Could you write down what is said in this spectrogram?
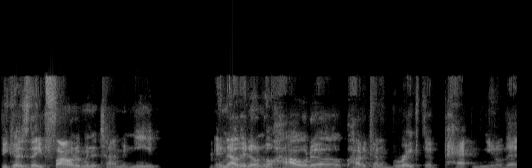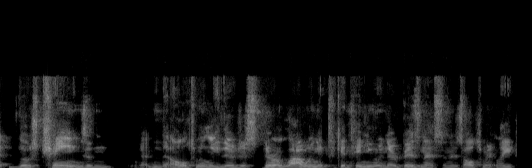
because they found them in a time of need, mm-hmm. and now they don't know how to how to kind of break the pattern, you know, that those chains, and, and ultimately they're just they're allowing it to continue in their business, and it's ultimately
